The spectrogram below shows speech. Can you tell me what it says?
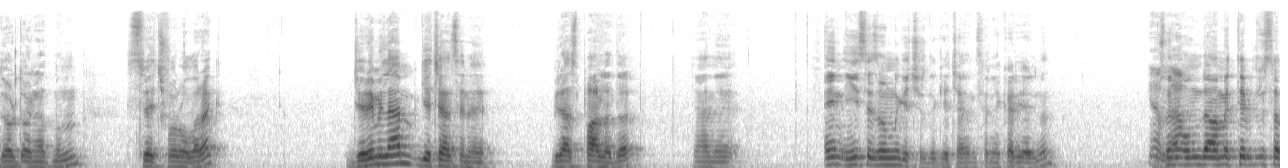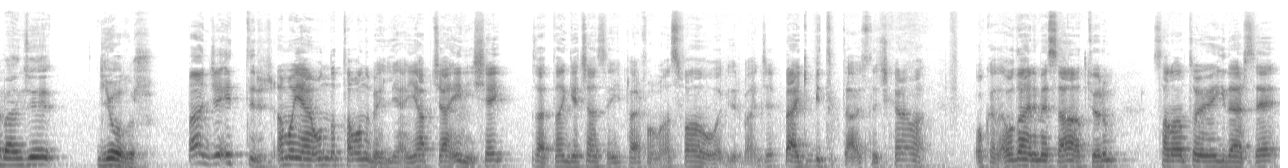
4 oynatmanın stretch for olarak. Jeremy Lamb geçen sene biraz parladı. Yani en iyi sezonunu geçirdi geçen sene kariyerinin. Ya Bu sene ben- onu devam ettirebilirse bence iyi olur. Bence ettirir ama yani onun da tavanı belli yani. Yapacağı en iyi şey zaten geçen seneki performans falan olabilir bence. Belki bir tık daha üstüne çıkar ama o kadar. O da hani mesela atıyorum San Antonio'ya giderse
